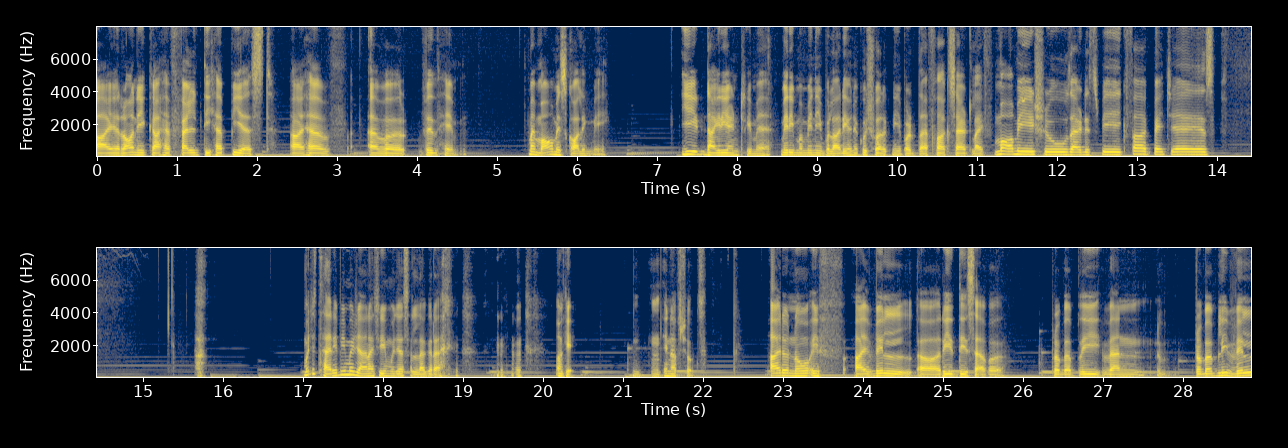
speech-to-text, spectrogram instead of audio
ironic I have felt the happiest I have ever with him my mom is calling me ये डायरी एंट्री में है। मेरी मम्मी नहीं बुला रही, उन्हें कुछ फ़र्क नहीं पड़ता है। Fuck sad life mommy issues I speak fuck पेचेस मुझे थेरेपी में जाना चाहिए, मुझे ऐसा लग रहा है। Okay enough jokes I don't know if I will read this ever. Probably when, probably will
